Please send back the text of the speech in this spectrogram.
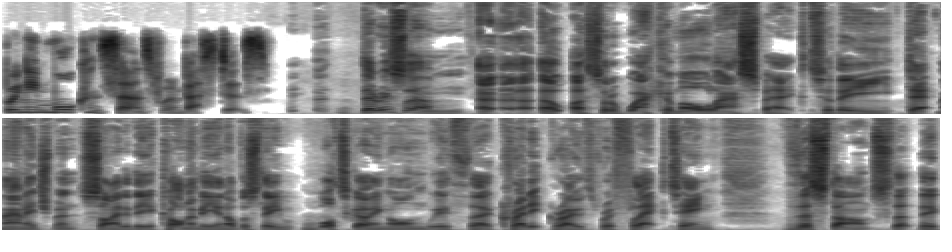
bringing more concerns for investors. There is um, a, a, a, sort of whack a mole aspect to the debt management side of the economy, and obviously what's going on with uh, credit growth reflecting the stance that the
